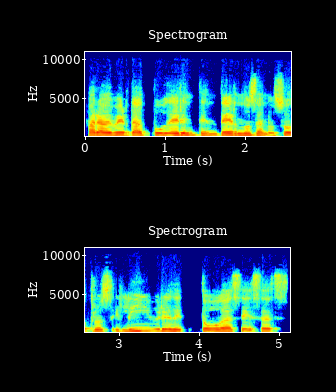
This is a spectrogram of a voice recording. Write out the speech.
para de verdad poder entendernos a nosotros libre de todas esas,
